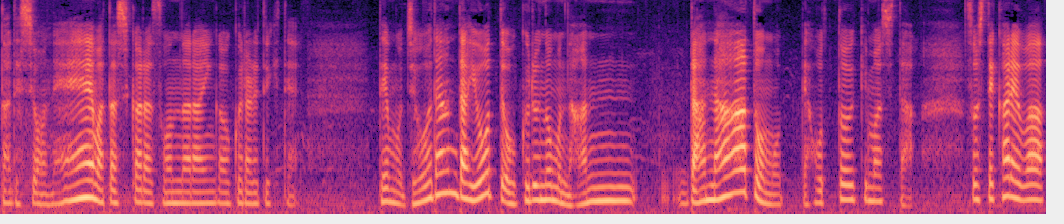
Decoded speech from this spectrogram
たでしょうね。私からそんな LINE が送られてきて。でも冗談だよって送るのもなんだなと思ってほっときました。そして彼は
